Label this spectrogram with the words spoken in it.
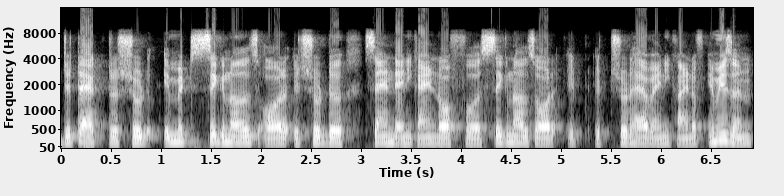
detect should emit signals or it should send any kind of uh, signals or it, it should have any kind of emission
